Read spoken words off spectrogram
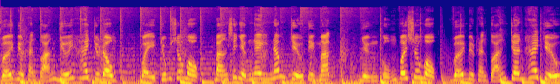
với biểu thanh toán dưới 2 triệu đồng. Quay trúng số 1, bạn sẽ nhận ngay 5 triệu tiền mặt. Nhưng cũng với số 1, với biểu thanh toán trên 2 triệu,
